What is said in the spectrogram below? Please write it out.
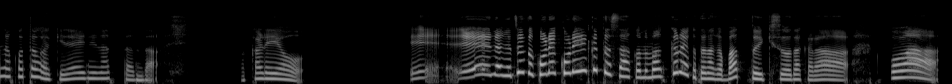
のことが嫌いになったんだ。別れようえー、えー、なんかちょっとこれこれ行くとさこの真っ黒いことなんかバッといきそうだからここは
